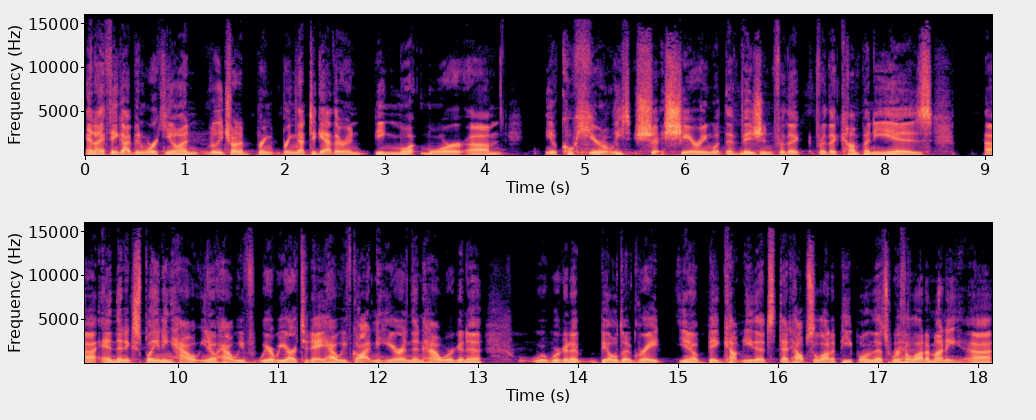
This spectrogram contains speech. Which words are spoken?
And I think I've been working on really trying to bring, bring that together and being more, more, um, you know, coherently sh- sharing what the vision for the, for the company is. Uh, and then explaining how you know how we've where we are today, how we've gotten here, and then how we're gonna we're, gonna build a great you know big company that's that helps a lot of people and that's worth a lot of money. Uh,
